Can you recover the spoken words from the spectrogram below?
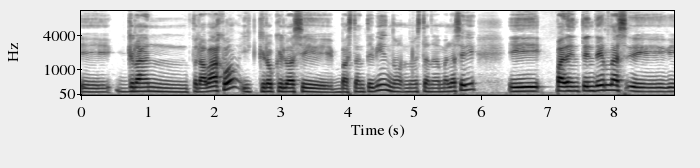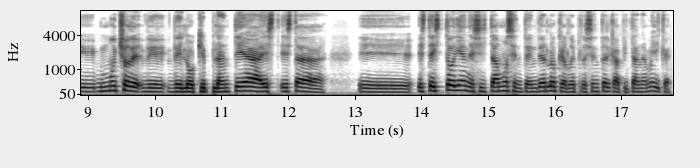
eh, gran trabajo y creo que lo hace bastante bien, no, no está nada mal la serie. Y para entenderlas, eh, mucho de, de, lo que plantea esta eh, esta historia necesitamos entender lo que representa el Capitán América.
